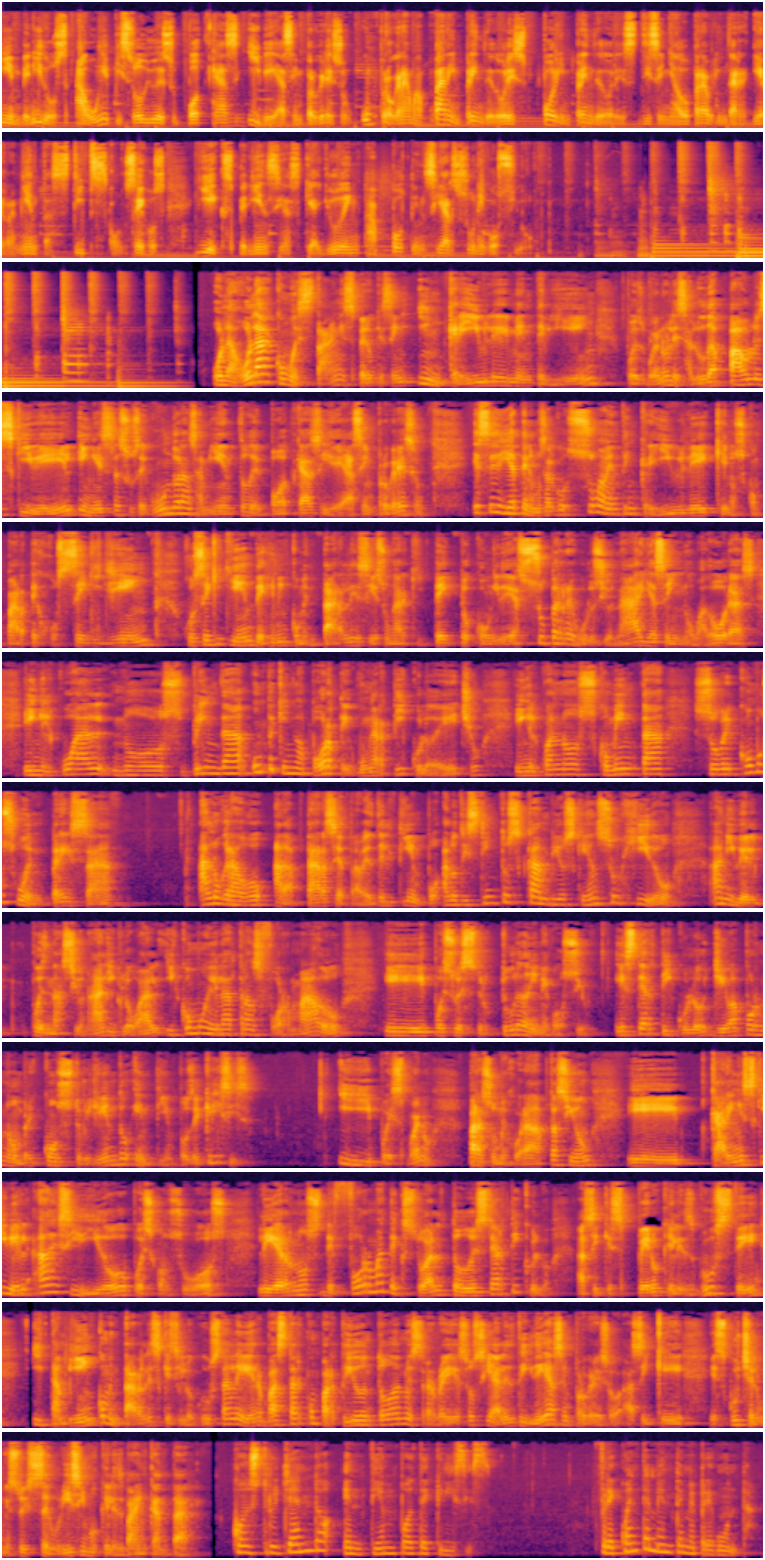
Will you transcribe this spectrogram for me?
Bienvenidos a un episodio de su podcast Ideas en Progreso, un programa para emprendedores por emprendedores diseñado para brindar herramientas, tips, consejos y experiencias que ayuden a potenciar su negocio. Hola, hola, ¿cómo están? Espero que estén increíblemente bien. Pues bueno, les saluda Pablo Esquivel en este su segundo lanzamiento del podcast Ideas en Progreso. Este día tenemos algo sumamente increíble que nos comparte José Guillén. José Guillén, déjenme comentarles si es un arquitecto con ideas súper revolucionarias e innovadoras, en el cual nos brinda un pequeño aporte, un artículo de hecho, en el cual nos comenta sobre cómo su empresa ha logrado adaptarse a través del tiempo a los distintos cambios que han surgido a nivel pues nacional y global y cómo él ha transformado eh, pues su estructura de negocio. Este artículo lleva por nombre Construyendo en tiempos de crisis. Y pues bueno, para su mejor adaptación, eh, Karen Esquivel ha decidido pues con su voz leernos de forma textual todo este artículo. Así que espero que les guste y también comentarles que si lo gustan leer va a estar compartido en todas nuestras redes sociales de Ideas en Progreso, así que escúchenlo, estoy segurísimo que les va a encantar. Construyendo en tiempos de crisis. Frecuentemente me pregunta,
